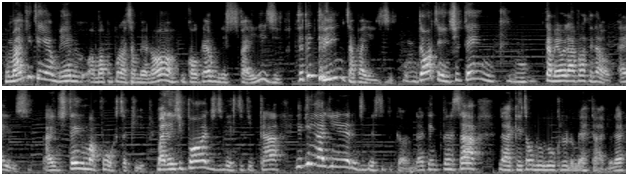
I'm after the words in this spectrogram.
Por mais que tenha menos, uma população menor em qualquer um desses países, você tem 30 países. Então, assim, a gente tem que também olhar e falar assim, não, é isso. A gente tem uma força aqui. Mas a gente pode diversificar e ganhar dinheiro diversificando, né? Tem que pensar na questão do lucro no mercado, né?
